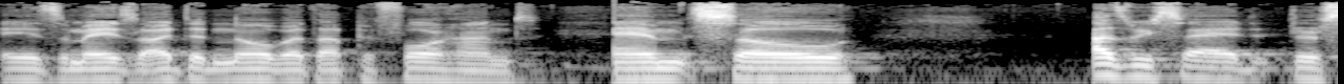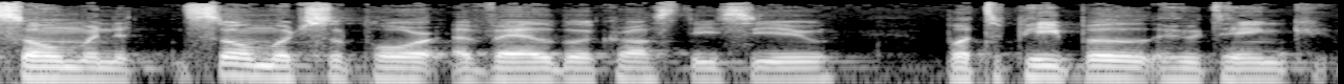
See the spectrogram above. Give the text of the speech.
is amazing. I didn't know about that beforehand. Um, so, as we said, there's so many, so much support available across DCU. But to people who think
